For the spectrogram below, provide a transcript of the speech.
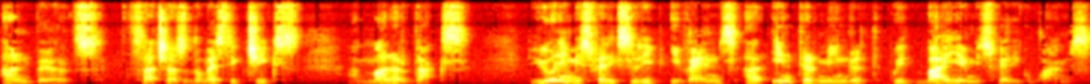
and birds, such as domestic chicks and mallard ducks, unihemispheric sleep events are intermingled with bihemispheric ones,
